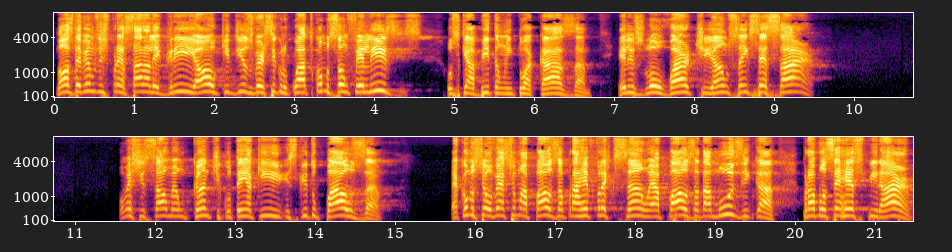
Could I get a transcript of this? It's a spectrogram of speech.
Nós devemos expressar alegria, ao que diz o versículo 4, como são felizes os que habitam em tua casa, eles louvar-te-ão sem cessar. Como este salmo é um cântico, tem aqui escrito pausa. É como se houvesse uma pausa para reflexão, é a pausa da música para você respirar.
